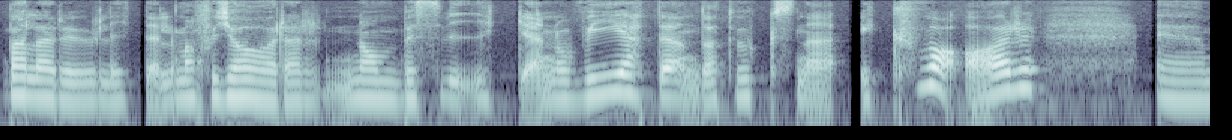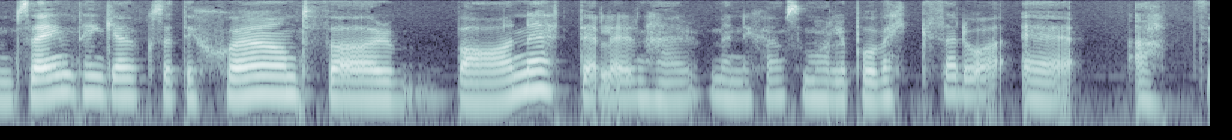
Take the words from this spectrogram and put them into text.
ballar ur lite eller man får göra någon besviken och vet ändå att vuxna är kvar. Um, sen tänker jag också att det är skönt för barnet eller den här människan som håller på att växa då, eh, att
